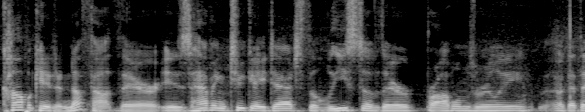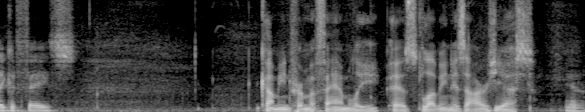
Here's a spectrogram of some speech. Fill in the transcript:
complicated enough out there. Is having two gay dads the least of their problems really uh, that they could face? Coming from a family as loving as ours, yes. Yeah.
